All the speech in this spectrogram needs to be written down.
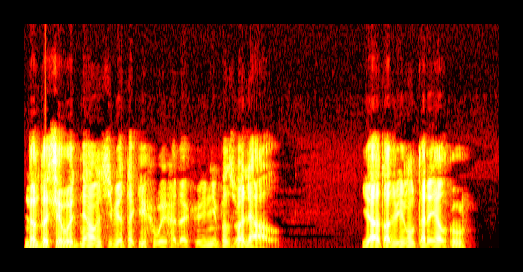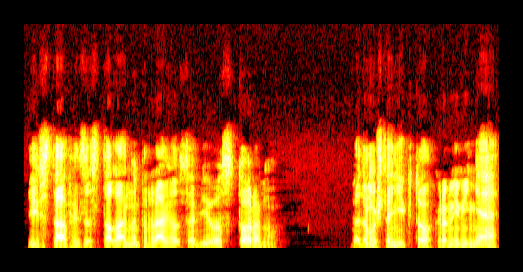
Но до сегодня он себе таких выходок не позволял. Я отодвинул тарелку, и, встав из-за стола, направился в его сторону, потому что никто, кроме меня,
